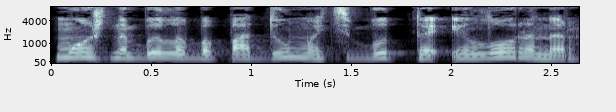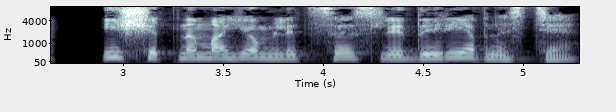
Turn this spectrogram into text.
можно было бы подумать, будто и Лоренор ищет на моем лице следы ревности.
